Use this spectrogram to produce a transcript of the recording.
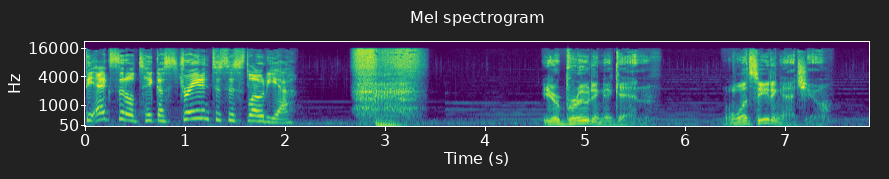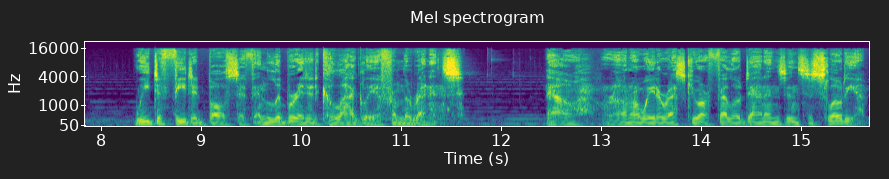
The exit'll take us straight into Cyslodia. You're brooding again. What's eating at you? We defeated Balseph and liberated Calaglia from the Renans. Now, we're on our way to rescue our fellow Dahnans in Cyslodia.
